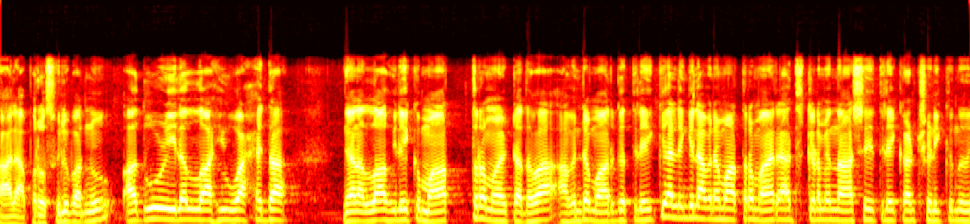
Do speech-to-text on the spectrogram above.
കാല അപ്പോൾ റസൂൽ പറഞ്ഞു അദൂ ഇലല്ലാഹി വഹദ. ഞാൻ അള്ളാഹുലേക്ക് മാത്രമായിട്ട് അഥവാ അവന്റെ മാർഗത്തിലേക്ക് അല്ലെങ്കിൽ അവനെ മാത്രം ആരാധിക്കണമെന്ന ആശയത്തിലേക്കാണ് ക്ഷണിക്കുന്നത്.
